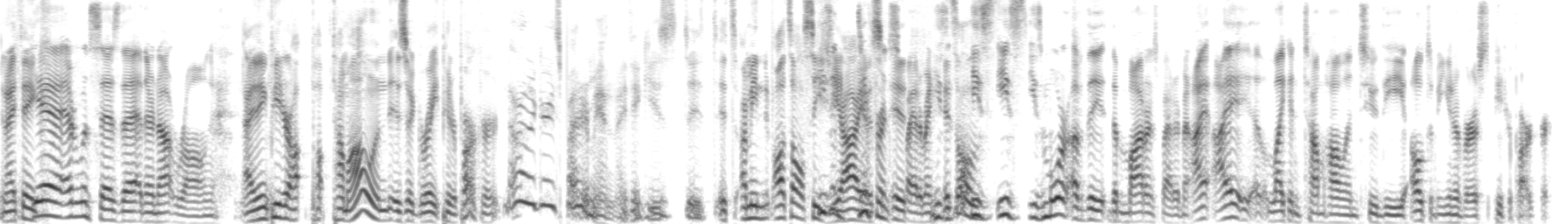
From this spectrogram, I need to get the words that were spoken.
And I think yeah, everyone says that, and they're not wrong. I think Peter Tom Holland is a great Peter Parker, not a great Spider Man. I think he's it's. I mean, it's all CGI. He's a different Spider-Man. He's, it's all he's he's he's more of the the modern Spider-Man. I I liken Tom Holland to the Ultimate Universe Peter Parker.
